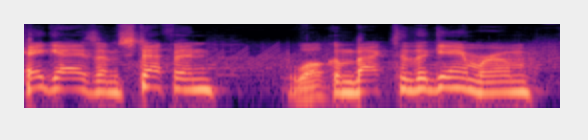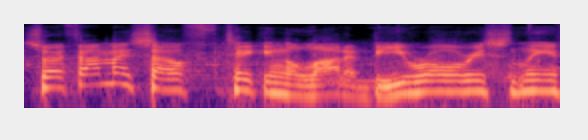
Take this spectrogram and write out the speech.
Hey guys, I'm Stefan. Welcome back to the game room. So I found myself taking a lot of B-roll recently,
